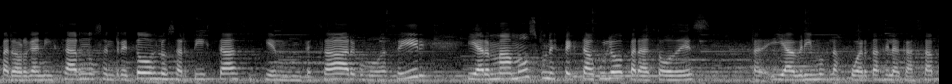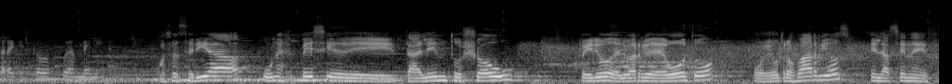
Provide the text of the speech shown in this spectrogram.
para organizarnos entre todos los artistas, quién va a empezar, cómo va a seguir, y armamos un espectáculo para todos y abrimos las puertas de la casa para que todos puedan venir. O sea, sería una especie de talento show, pero del barrio de Devoto o de otros barrios en la CNF.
